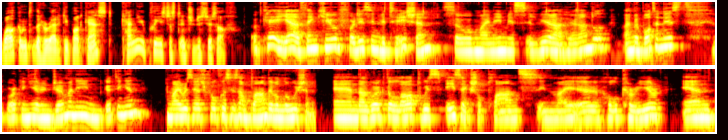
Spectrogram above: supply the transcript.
Welcome to the Heredity Podcast. Can you please just introduce yourself? Okay, yeah, thank you for this invitation. So my name is Elvira Hörandl. I'm a botanist working here in Germany in Göttingen. My research focuses on plant evolution and I worked a lot with asexual plants in my uh, whole career. And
